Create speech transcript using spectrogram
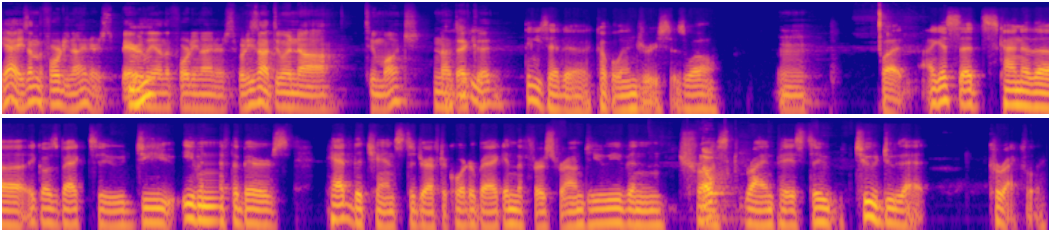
Yeah, he's on the 49ers. Barely mm-hmm. on the 49ers, but he's not doing uh too much. Not that he, good. I think he's had a couple injuries as well. Mm. But I guess that's kind of the it goes back to do you even if the Bears had the chance to draft a quarterback in the first round, do you even trust nope. Ryan Pace to to do that correctly?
